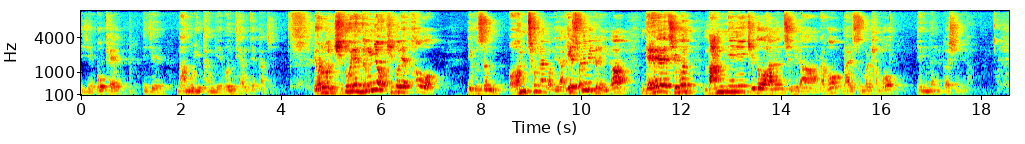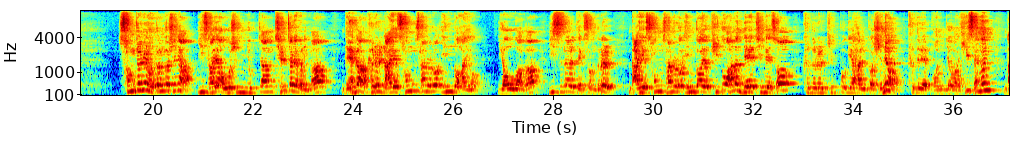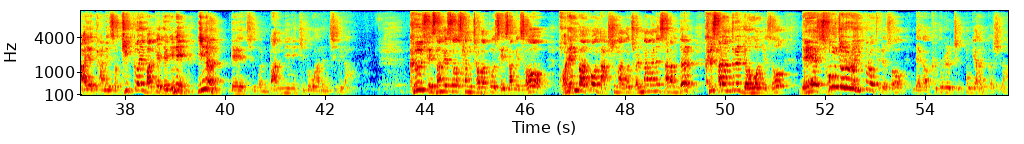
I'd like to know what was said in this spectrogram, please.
이제 목회 이제 마무리 단계 은퇴할 때까지 여러분 기도의 능력, 기도의 파워 이것은 엄청난 겁니다. 예수님이 그러니까 내 집은 만민이 기도하는 집이라 라고 말씀을 하고 있는 것입니다. 성전이 어떤 것이냐? 이사야 56장 7절에 보니까 내가 그를 나의 성산으로 인도하여 여호와가 이스라엘 백성들을 나의 성산으로 인도하여 기도하는 내 집에서 그들을 기쁘게 할 것이며 그들의 번제와 희생은 나의 단에서 기꺼이 받게 되리니 이는 내 집은 만민이 기도하는 집이라. 그 세상에서 상처받고 세상에서 버림받고 낙심하고 절망하는 사람들 그 사람들을 여호와께서 내 성전으로 이끌어 들여서 내가 그들을 기쁘게 할 것이라.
